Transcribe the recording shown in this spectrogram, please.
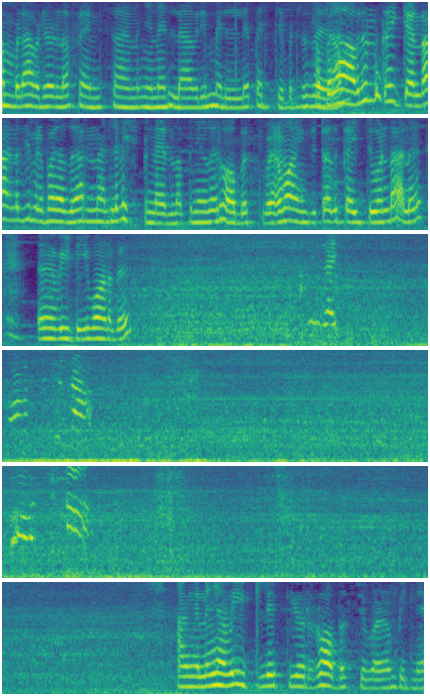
നമ്മുടെ അവിടെയുള്ള ഫ്രണ്ട്സ് ആണ്. ഞാൻ എല്ലാവരും മെല്ലെ പരിചയപ്പെടുത്തി തരാം. രാവിലെ ഒന്നും കഴിക്കാണ്ടാണ് ജിമ്മിൽ പോയത്. കാരണം നല്ല വിശപ്പുണ്ടായിരുന്നു. അപ്പം ഞങ്ങൾ റോബസ്റ്റ് പഴം വാങ്ങിച്ചിട്ട് അത് കഴിച്ചുകൊണ്ടാണ് വീട്ടിൽ പോണത്. അങ്ങനെ ഞാൻ വീട്ടിലെത്തി ഒരു റോബസ്റ്റ് പഴം പിന്നെ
